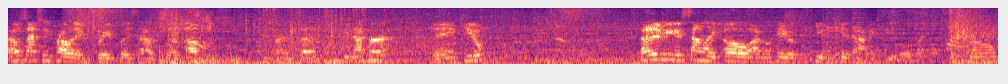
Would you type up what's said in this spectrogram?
That was actually probably a great place to have Slurp House. Kidnap her. Thank you. That didn't mean to sound like, oh, I'm okay with people kidnapping people. Like, no.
